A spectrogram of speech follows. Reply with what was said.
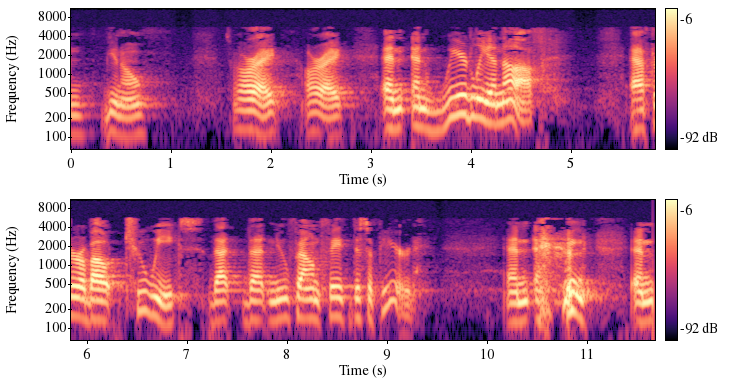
and you know, so all right, all right, and and weirdly enough after about two weeks, that, that newfound faith disappeared. And, and, and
